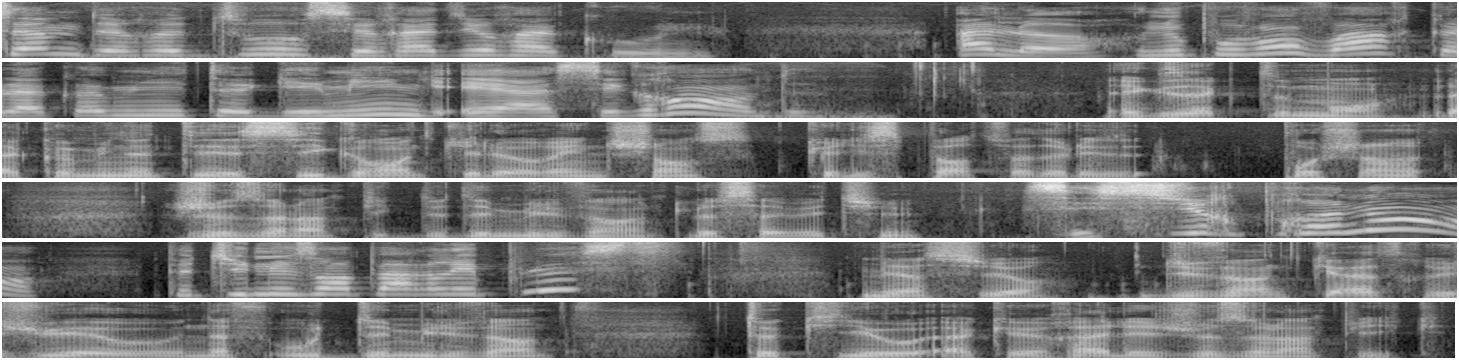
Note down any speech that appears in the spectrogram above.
Sommes de retour sur Radio Raccoon. Alors, nous pouvons voir que la communauté gaming est assez grande. Exactement, la communauté est si grande qu'il aurait une chance que l'e-sport soit dans les prochains Jeux Olympiques de 2020, le savais-tu? C'est surprenant Peux-tu nous en parler plus? Bien sûr, du 24 juillet au 9 août 2020, Tokyo accueillera les Jeux Olympiques,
